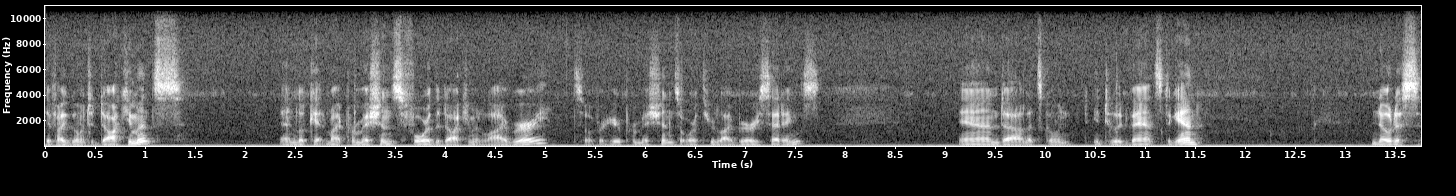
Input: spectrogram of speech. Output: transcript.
If I go into documents and look at my permissions for the document library, so over here permissions or through library settings, and uh, let's go in, into advanced again. Notice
